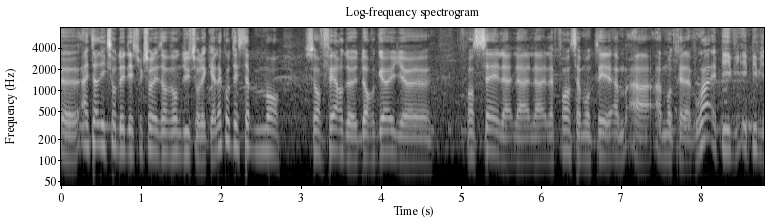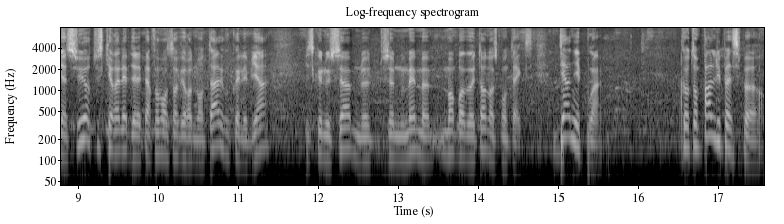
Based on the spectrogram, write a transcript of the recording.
euh, interdiction de destruction des invendus sur lesquels incontestablement, sans faire d'orgueil euh, la, France a, montré la voie. Et puis, bien sûr, tout ce qui relève de la performance environnementale, vous connaissez bien, puisque nous sommes, nous-mêmes membres votants dans ce contexte. Dernier point. Quand on parle du passeport,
